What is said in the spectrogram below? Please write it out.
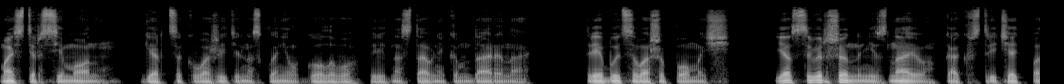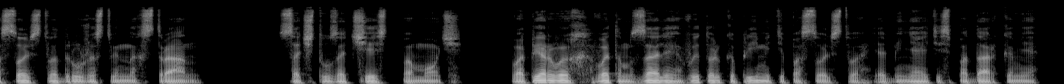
«Мастер Симон, Герцог уважительно склонил голову перед наставником Даррена. «Требуется ваша помощь. Я совершенно не знаю, как встречать посольства дружественных стран. Сочту за честь помочь. Во-первых, в этом зале вы только примете посольство и обменяетесь подарками.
